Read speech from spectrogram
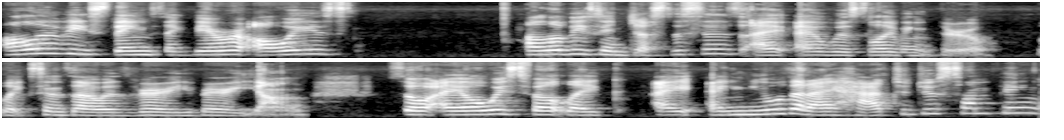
all of these things like they were always all of these injustices I, I was living through like since I was very very young. So I always felt like I, I knew that I had to do something.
